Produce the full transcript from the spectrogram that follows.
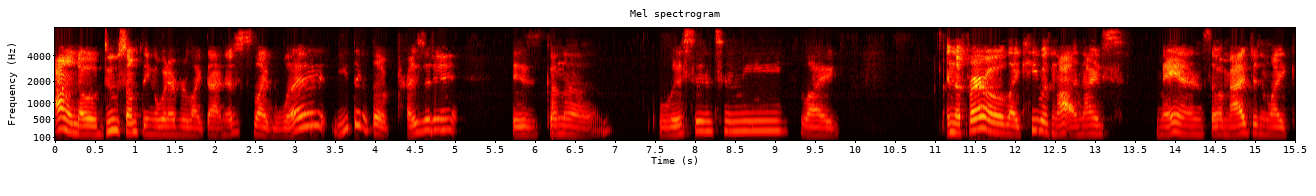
I don't know, do something or whatever like that. And it's like, what? You think the president is gonna listen to me? Like, and the Pharaoh, like, he was not a nice man. So imagine, like,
